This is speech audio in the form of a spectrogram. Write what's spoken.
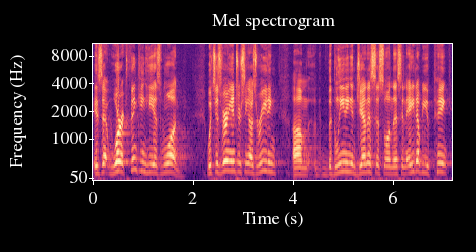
is at work thinking he has won, which is very interesting. I was reading um, the gleaning in Genesis on this, and A.W. Pink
